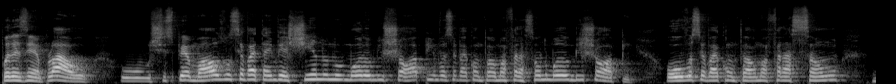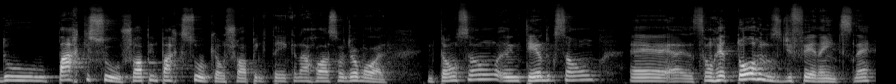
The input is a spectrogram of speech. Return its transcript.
Por exemplo, ah, o, o XP Malls você vai estar tá investindo no Morumbi Shopping, você vai comprar uma fração do Morumbi Shopping. Ou você vai comprar uma fração do Parque Sul, Shopping Parque Sul, que é o shopping que tem aqui na roça onde eu moro. Então são, eu entendo que são, é, são retornos diferentes, né?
